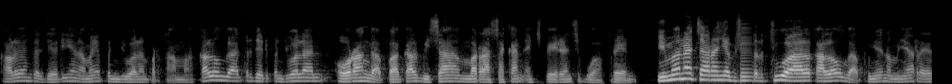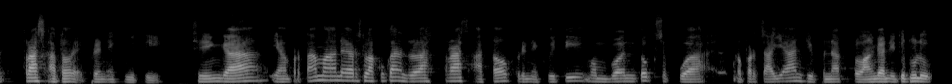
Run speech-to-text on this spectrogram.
Kalau yang terjadi yang namanya penjualan pertama. Kalau nggak terjadi penjualan, orang nggak bakal bisa merasakan experience sebuah brand. Gimana caranya bisa terjual kalau nggak punya namanya trust atau brand equity? Sehingga yang pertama Anda harus lakukan adalah trust atau brand equity membentuk sebuah kepercayaan di benak pelanggan itu dulu.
